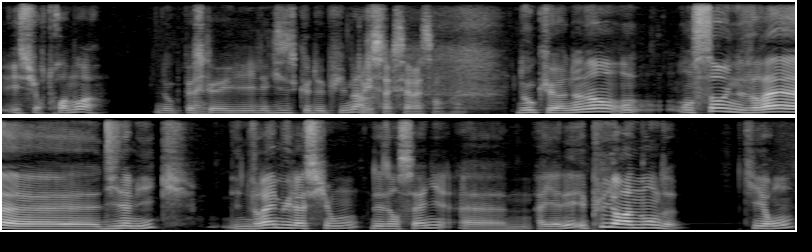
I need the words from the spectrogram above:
et sur trois mois. Donc, parce qu'il n'existe que depuis mars. Oui, c'est c'est récent. Donc, euh, non, non, on, sent une vraie euh, dynamique, une vraie émulation des enseignes euh, à y aller. Et plus il y aura de monde qui iront,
